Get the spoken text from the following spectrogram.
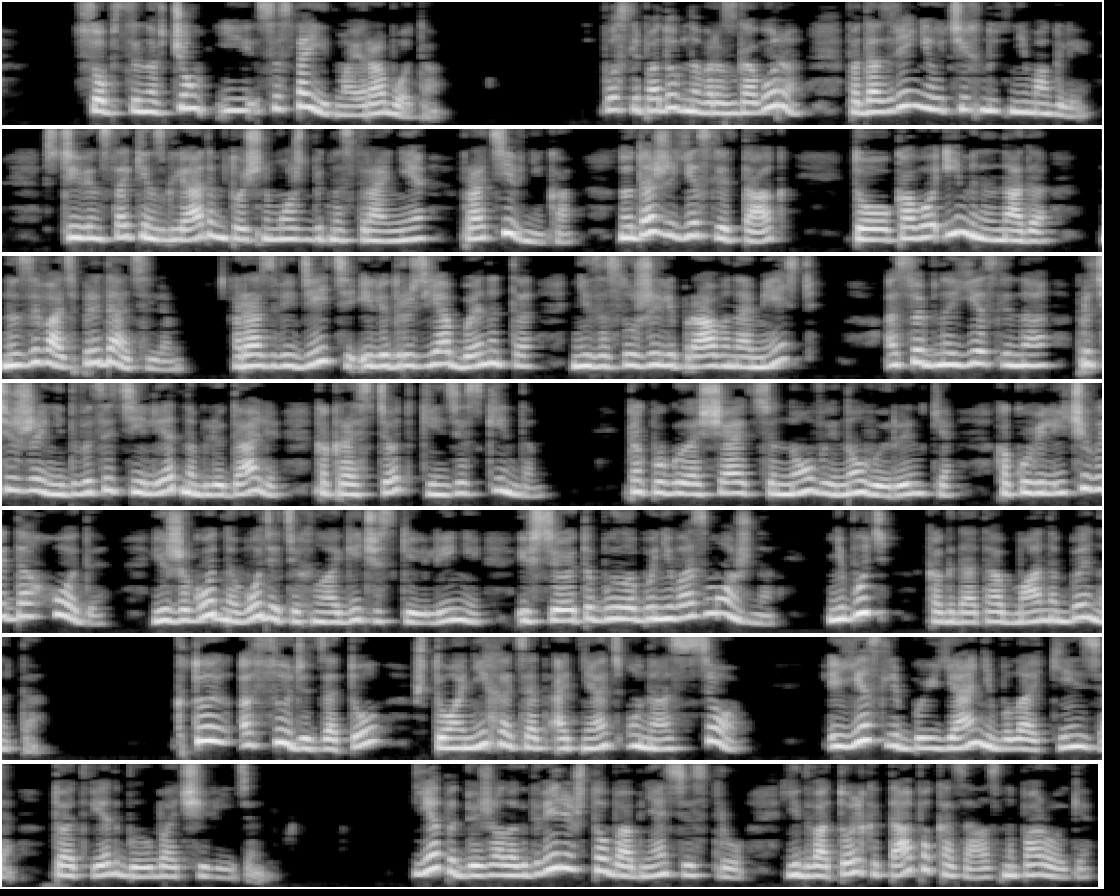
Собственно, в чем и состоит моя работа. После подобного разговора подозрения утихнуть не могли. Стивен с таким взглядом точно может быть на стороне противника. Но даже если так, то кого именно надо называть предателем? Разве дети или друзья Беннета не заслужили права на месть? Особенно если на протяжении 20 лет наблюдали, как растет Кинзи Скиндом, как поглощаются новые и новые рынки, как увеличивает доходы, ежегодно вводя технологические линии, и все это было бы невозможно, не будь когда-то обмана Беннета. Кто их осудит за то, что они хотят отнять у нас все? И если бы я не была Кинзи, то ответ был бы очевиден. Я подбежала к двери, чтобы обнять сестру, едва только та показалась на пороге.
